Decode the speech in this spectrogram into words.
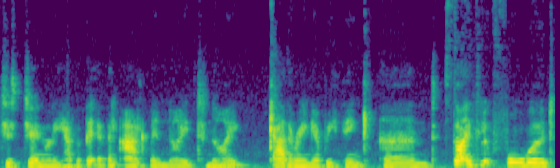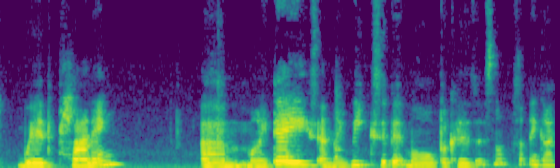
just generally have a bit of an admin night tonight, gathering everything and starting to look forward with planning um, my days and my weeks a bit more because it's not something I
